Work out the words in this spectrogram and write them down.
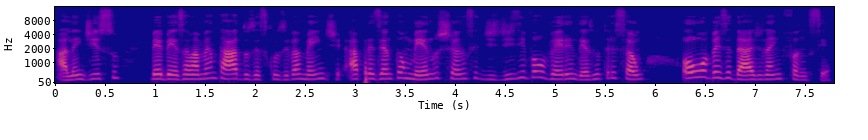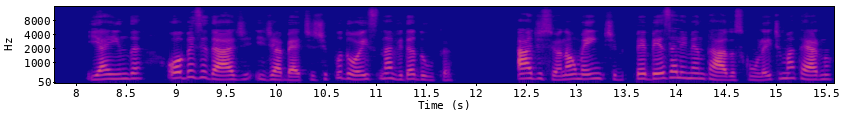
Além disso, Bebês amamentados exclusivamente apresentam menos chance de desenvolverem desnutrição ou obesidade na infância, e ainda obesidade e diabetes tipo 2 na vida adulta. Adicionalmente, bebês alimentados com leite materno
